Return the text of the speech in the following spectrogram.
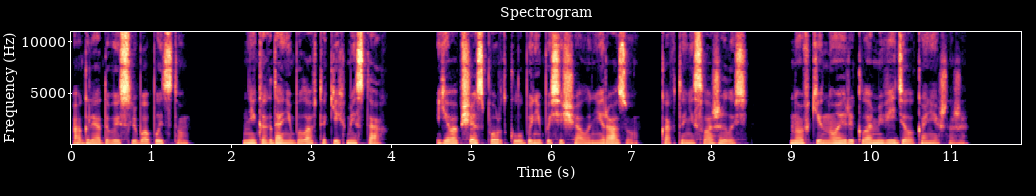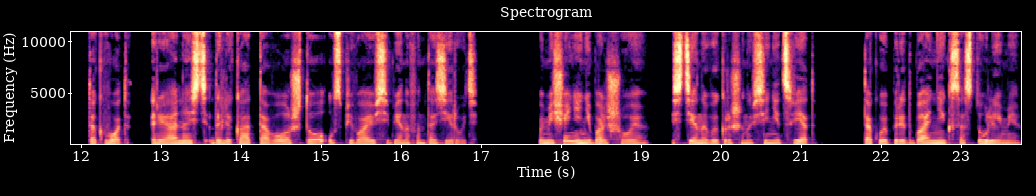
оглядываясь с любопытством. Никогда не была в таких местах. Я вообще спортклубы не посещала ни разу, как-то не сложилось. Но в кино и рекламе видела, конечно же. Так вот, реальность далека от того, что успеваю себе нафантазировать. Помещение небольшое, Стены выкрашены в синий цвет. Такой предбанник со стульями.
